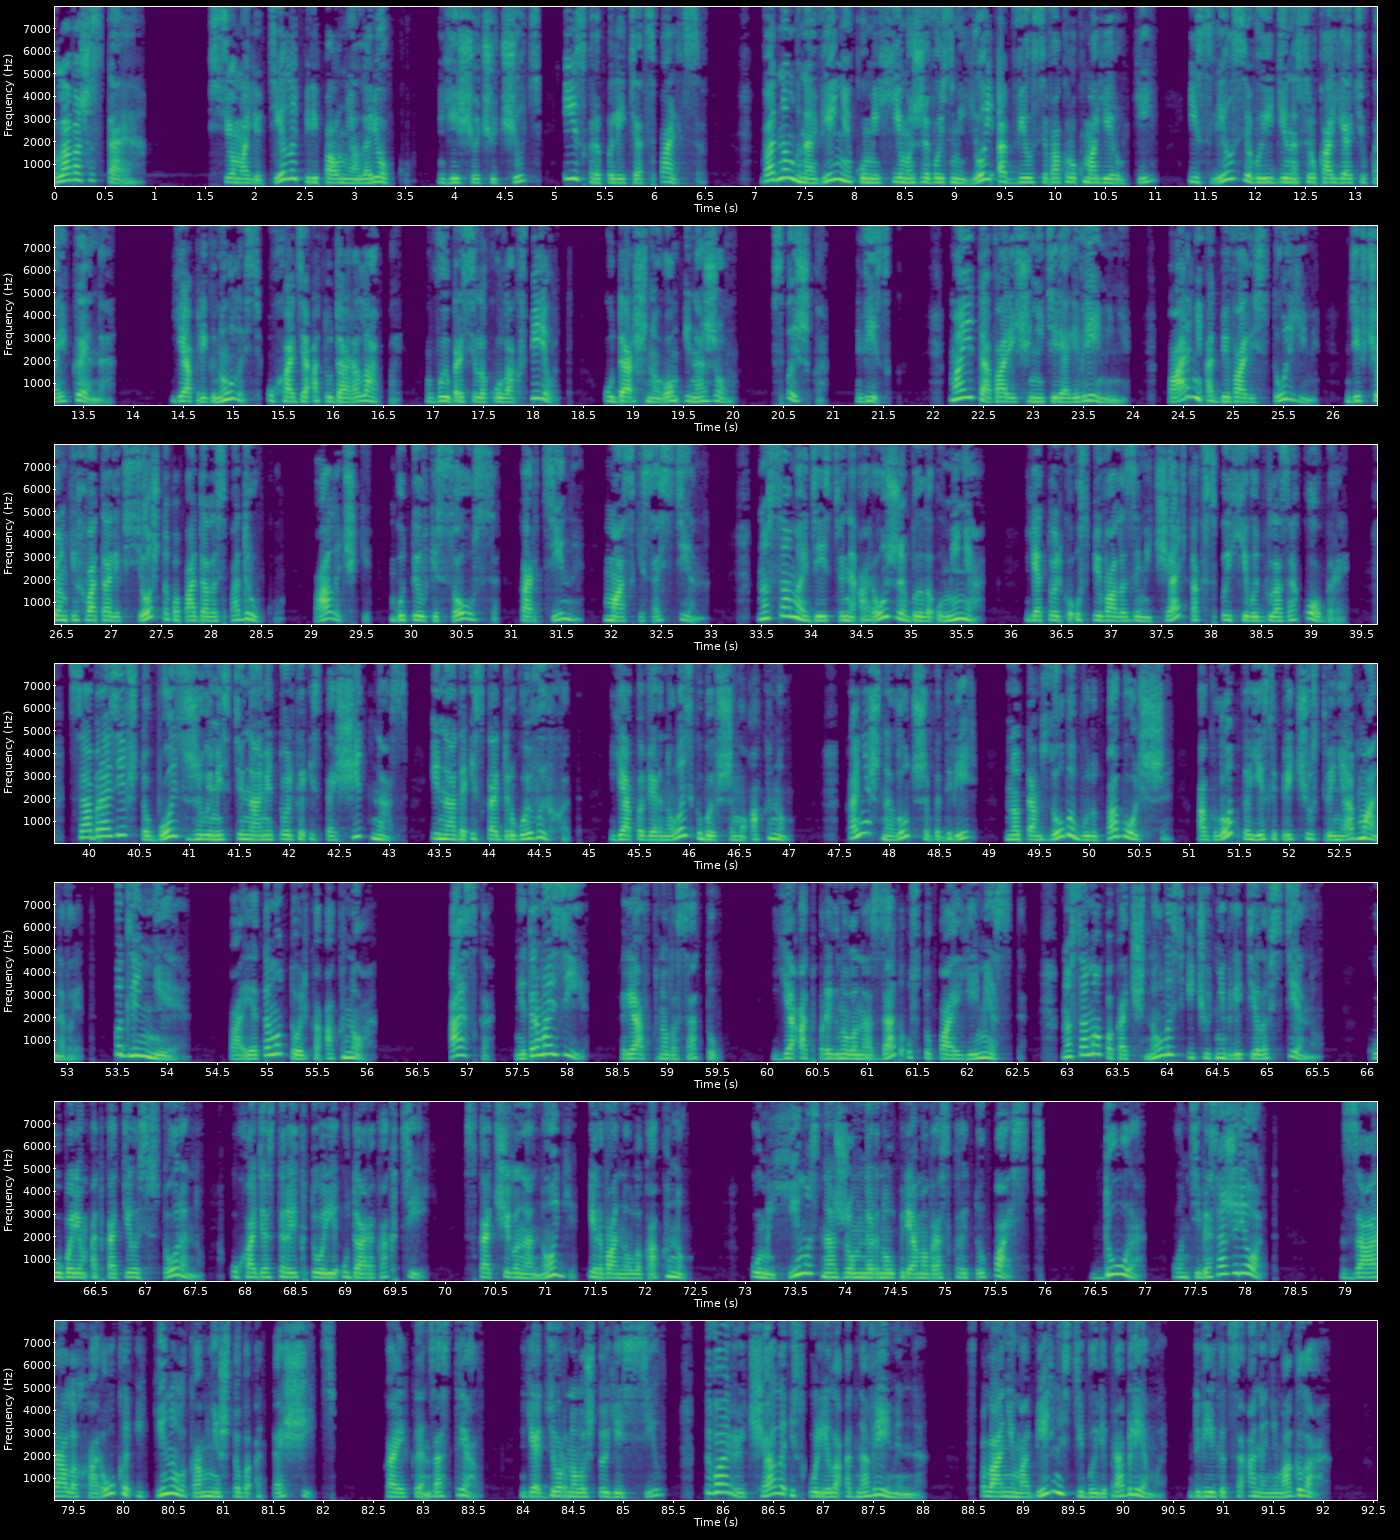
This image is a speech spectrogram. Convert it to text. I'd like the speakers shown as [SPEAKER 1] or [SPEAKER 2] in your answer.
[SPEAKER 1] Глава шестая. Все мое тело переполняло реку. Еще чуть-чуть, искры полетят с пальцев. В одно мгновение Кумихима живой змеей обвился вокруг моей руки и слился воедино с рукоятью Кайкена. Я пригнулась, уходя от удара лапы, выбросила кулак вперед, удар шнуром и ножом. Вспышка, виск. Мои товарищи не теряли времени. Парни отбивались стульями, девчонки хватали все, что попадалось под руку. Палочки, бутылки соуса, картины, маски со стен. Но самое действенное оружие было у меня. Я только успевала замечать, как вспыхивают глаза кобры. Сообразив, что бой с живыми стенами только истощит нас, и надо искать другой выход, я повернулась к бывшему окну. Конечно, лучше бы дверь, но там зубы будут побольше, а глотка, если предчувствие не обманывает, подлиннее. Поэтому только окно. «Аска, не тормози!» — рявкнула Сату. Я отпрыгнула назад, уступая ей место, но сама покачнулась и чуть не влетела в стену. Кубарем откатилась в сторону, уходя с траектории удара когтей, скочила на ноги и рванула к окну. Кумихима с ножом нырнул прямо в раскрытую пасть. «Дура! Он тебя сожрет!» Заорала Харука и кинула ко мне, чтобы оттащить. Кайкен застрял. Я дернула, что есть сил. Тварь рычала и скулила одновременно. В плане мобильности были проблемы. Двигаться она не могла.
